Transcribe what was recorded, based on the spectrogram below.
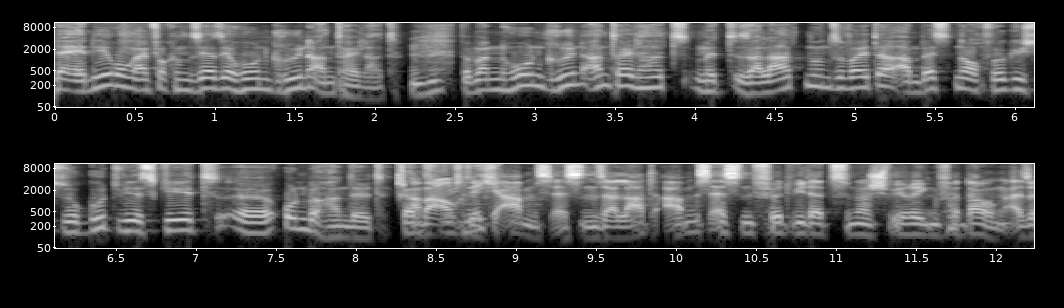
der Ernährung einfach einen sehr, sehr hohen Grünanteil hat. Mhm. Wenn man einen hohen Grünanteil hat mit Salaten und so weiter, am besten auch wirklich so gut wie es geht, äh, unbehandelt. Ganz Aber auch nicht abends essen. Salat abends essen führt wieder zu einer schwierigen Verdauung. Also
